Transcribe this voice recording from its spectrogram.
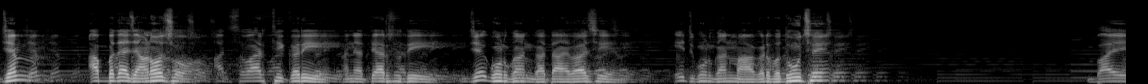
જેમ આપ બધા જાણો છો, આજ સવારથી કરી અને અત્યાર સુધી જે ગુણગાન ગાતા આવ્યા છે એ જ ગુણગાનમાં આગળ વધવું છે. ભાઈ,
